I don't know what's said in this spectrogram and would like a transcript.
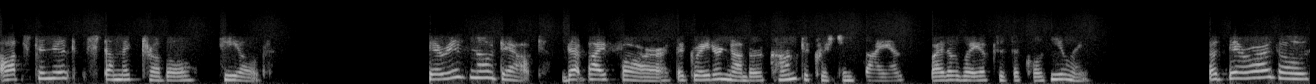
obstinate stomach trouble healed. There is no doubt that by far the greater number come to Christian science by the way of physical healing. But there are those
